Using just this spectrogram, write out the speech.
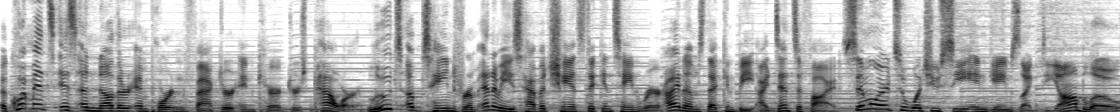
Equipment is another important factor in characters' power. Loot obtained from enemies have a chance to contain rare items that can be identified. Similar to what you see in games like Diablo,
